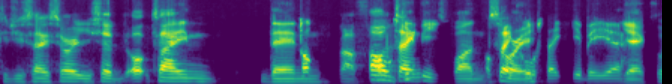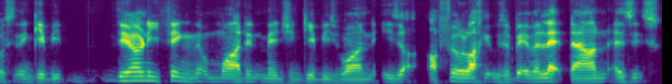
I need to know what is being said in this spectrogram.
did you say? Sorry, you said Octane, then Oc- Oh, oh. Octane- Gibby's one. I'll Sorry, Caustic Gibby. Yeah. yeah, of course. Then Gibby. The only thing that why I didn't mention Gibby's one is I feel like it was a bit of a letdown as it's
